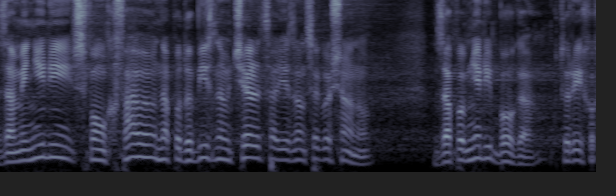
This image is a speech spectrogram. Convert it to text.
zamienili swą chwałę na podobiznę cielca jedzącego siano, zapomnieli Boga, który ich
